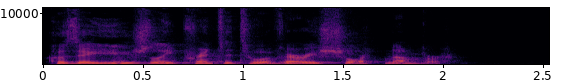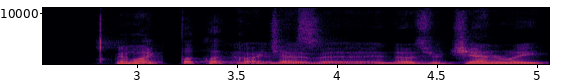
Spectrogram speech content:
because they're usually printed to a very short number. And like Booklet cards, yes. Uh, and those are generally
